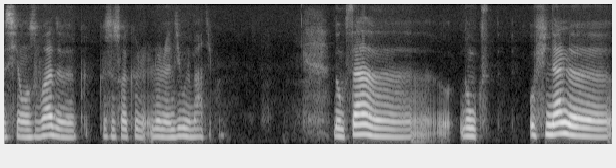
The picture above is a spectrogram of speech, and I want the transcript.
si on se voit, que ce soit que le lundi ou le mardi. Donc ça, donc au final, euh,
